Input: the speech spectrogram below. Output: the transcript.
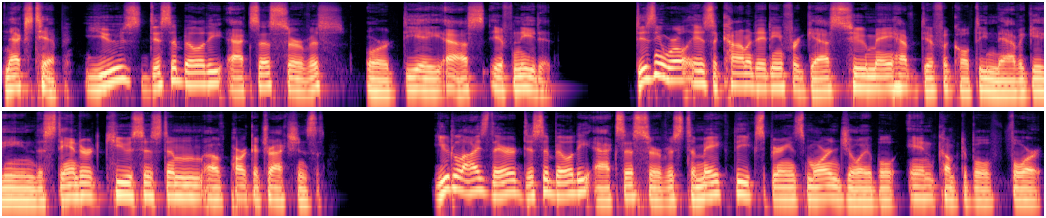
Next tip use Disability Access Service or DAS if needed. Disney World is accommodating for guests who may have difficulty navigating the standard queue system of park attractions. utilize their disability access service to make the experience more enjoyable and comfortable for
